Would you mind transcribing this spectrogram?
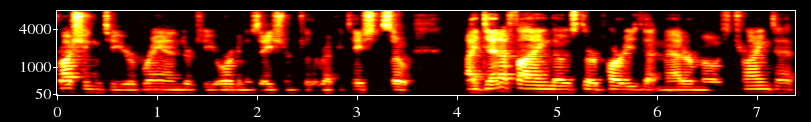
crushing to your brand or to your organization, to the reputation. So identifying those third parties that matter most, trying to,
